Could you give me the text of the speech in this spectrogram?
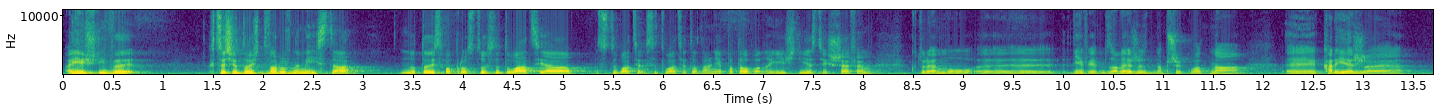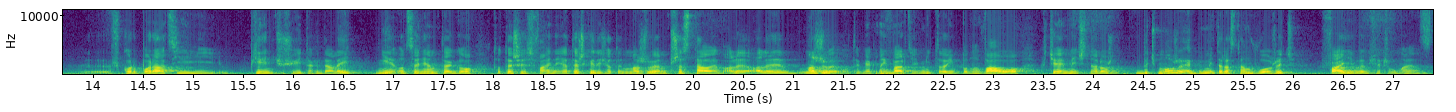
A jeśli wy chcecie dojść dwa różne miejsca, no to jest po prostu sytuacja, sytuacja, sytuacja totalnie patowa. No i jeśli jesteś szefem, któremu, yy, nie wiem, zależy na przykład na yy, karierze w korporacji pięciu się i tak dalej. Nie oceniam tego, to też jest fajne. Ja też kiedyś o tym marzyłem, przestałem, ale, ale marzyłem o tym jak mhm. najbardziej. Mi to imponowało, chciałem mieć narożne. Być może jakby mnie teraz tam włożyć, fajnie bym się czuł, mając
